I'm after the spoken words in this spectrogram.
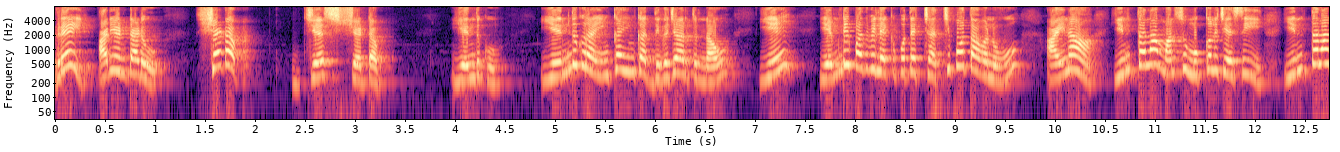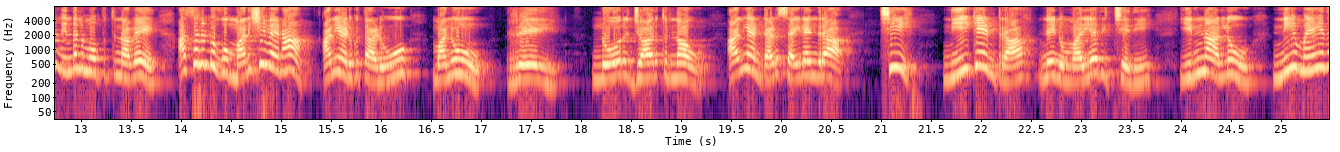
రేయ్! అని అంటాడు. షటప్ జస్ట్ షటప్ ఎందుకు? ఎందుకురా ఇంకా ఇంకా దిగజారుతున్నావు? ఏ? ఎండి పదవి లేకపోతే చచ్చిపోతావా నువ్వు? అయినా ఇంతలా మనసు ముక్కలు చేసి ఇంతలా నిందలు మోపుతున్నావే. అసలు నువ్వు మనిషివేనా? అని అడుగుతాడు మను. రేయ్! నోరు జారుతున్నావు అని అంటాడు శైలేంద్ర. ఛీ నీకేంట్రా నేను మర్యాద ఇచ్చేది? ఇన్నాళ్ళు నీ మీద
